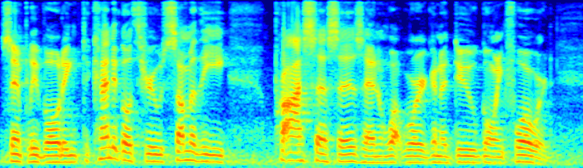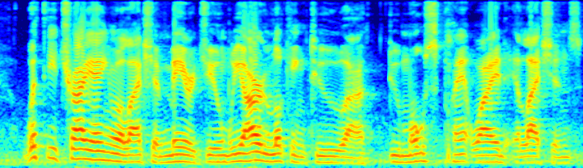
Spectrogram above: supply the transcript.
Simply Voting to kind of go through some of the processes and what we're going to do going forward. With the triannual election, May or June, we are looking to uh, do most plant-wide elections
